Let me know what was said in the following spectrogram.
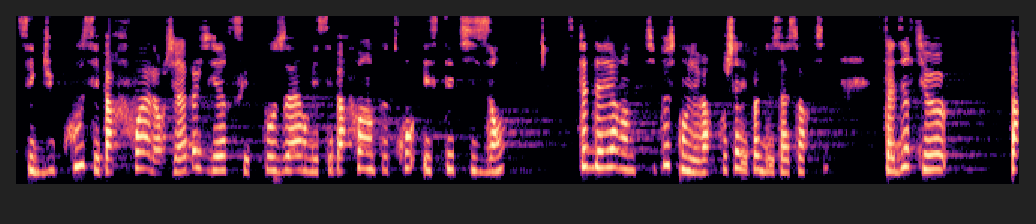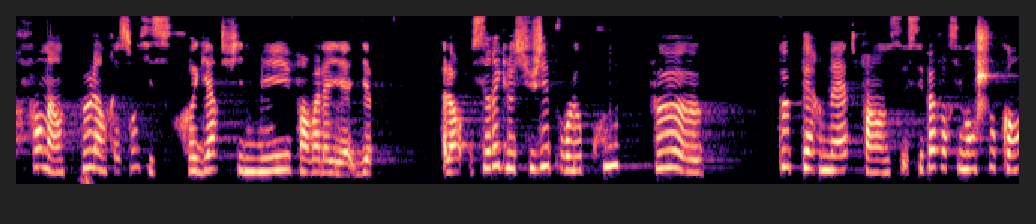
C'est que du coup, c'est parfois, alors je dirais pas je que c'est poseur, mais c'est parfois un peu trop esthétisant. C'est peut-être d'ailleurs un petit peu ce qu'on lui avait reproché à l'époque de sa sortie. C'est-à-dire que parfois on a un peu l'impression qu'il se regarde filmer. Enfin voilà, alors c'est vrai que le sujet pour le coup peut euh, permettre, enfin c'est pas forcément choquant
